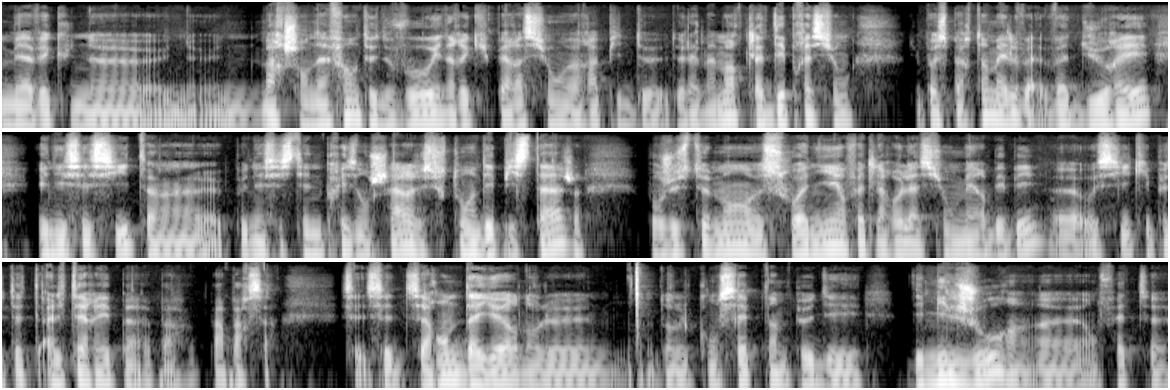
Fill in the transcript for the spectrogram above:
mais avec une, marche en avant de nouveau et une récupération euh, rapide de, la maman. Que la dépression du postpartum, elle va, durer et nécessite peut nécessiter une prise en charge et surtout un dépistage pour justement euh, soigner en fait la relation mère-bébé euh, aussi, qui peut être altérée par, par, par, ça. Ça rentre d'ailleurs dans le, dans le concept un peu des, des 1000 jours, euh, en fait, euh,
